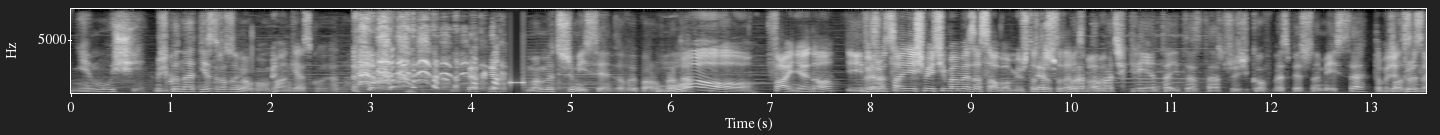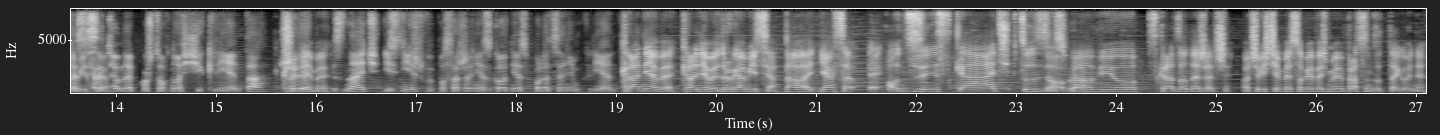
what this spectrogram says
Nie musi. Byś go nawet nie zrozumiał, bo on po angielsku gada. Mamy trzy misje do wyboru, prawda? Wow, fajnie, no. I teraz Wyrzucanie śmieci mamy za sobą, już to Chcesz co teraz mamy. uratować klienta i dostarczyć go w bezpieczne miejsce? To będzie trudna misja. skradzione kosztowności klienta? Kradniemy. Czy znajdź i zniszcz wyposażenie zgodnie z poleceniem klienta? Kradniemy, kradniemy, druga misja. Dawaj, ja chcę e, odzyskać w cudzysłowiu skradzone rzeczy. Oczywiście my sobie weźmiemy procent od tego, nie?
